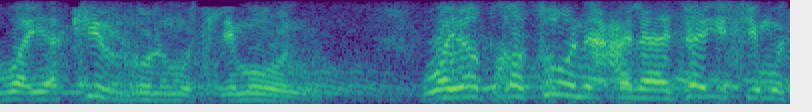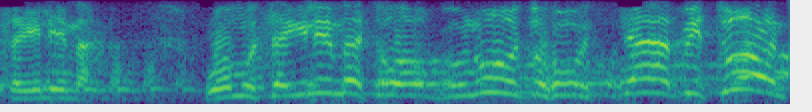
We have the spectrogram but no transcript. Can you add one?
ويكر المسلمون ويضغطون على جيش مسيلمة ومسيلمة وجنوده ثابتون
